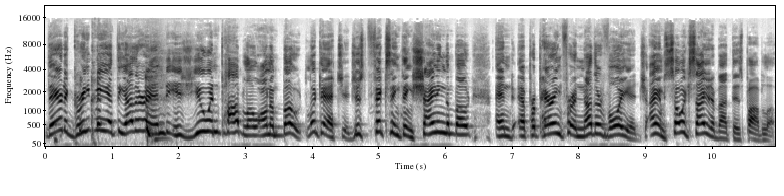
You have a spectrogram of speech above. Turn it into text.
there to greet me at the other end is you and Pablo on a boat. Look at you, just fixing things, shining the boat, and uh, preparing for another voyage. I am so excited about this, Pablo.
